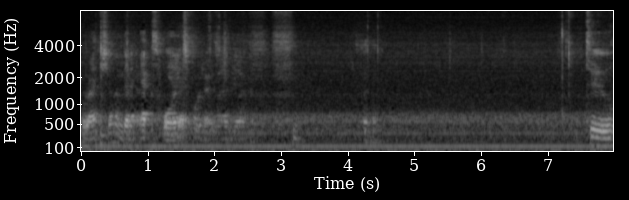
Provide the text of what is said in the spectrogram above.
correction. I'm going to export it. Export it, yeah. to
